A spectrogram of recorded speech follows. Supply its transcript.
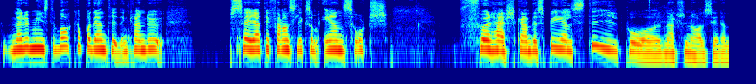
När du minns tillbaka på den tiden, kan du säga att det fanns liksom en sorts förhärskande spelstil på nationalscenen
